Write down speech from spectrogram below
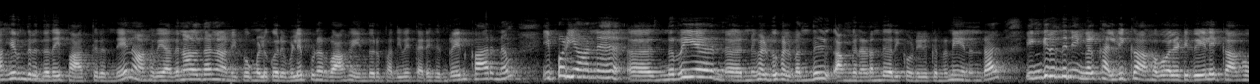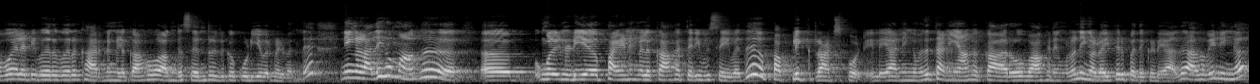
பகிர்ந்திருந்ததை பார்த்திருந்தேன். ஆகவே அதனால்தான் நான் இப்போ உங்களுக்கு ஒரு விழிப்புணர்வாக இந்த ஒரு பதிவை தருகின்றேன். காரணம் இப்படியான அஹ், நிறைய நிகழ்வுகள் வந்து அங்கு நடந்து கொண்டிருக்கின்றன. ஏனென்றால் இங்கிருந்து நீங்கள் கல்விக்காகவோ இல்லாட்டி வேலைக்காகவோ இல்லாட்டி வேறு வேறு காரணங்களுக்காகவோ அங்கு சென்று இருக்கக்கூடியவர்கள் வந்து நீங்கள் அதிகமாக அஹ், உங்களினுடைய பயணங்களுக்காக தெரிவு செய்வது பப்ளிக் டிரான்ஸ்போர்ட் இல்லையா? நீங்கள் வந்து தனியாக காரோ வாகனங்களோ நீங்கள் வைத்திருப்பது கிடையாது. ஆகவே நீங்கள்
